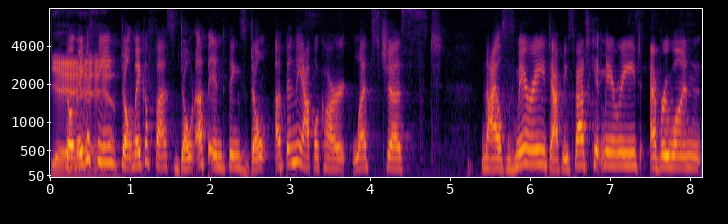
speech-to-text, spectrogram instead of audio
Yeah, Don't make yeah, a scene. Don't make a fuss. Don't upend things. Don't upend the apple cart. Let's just. Niles is married. Daphne's about to get married. Everyone,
